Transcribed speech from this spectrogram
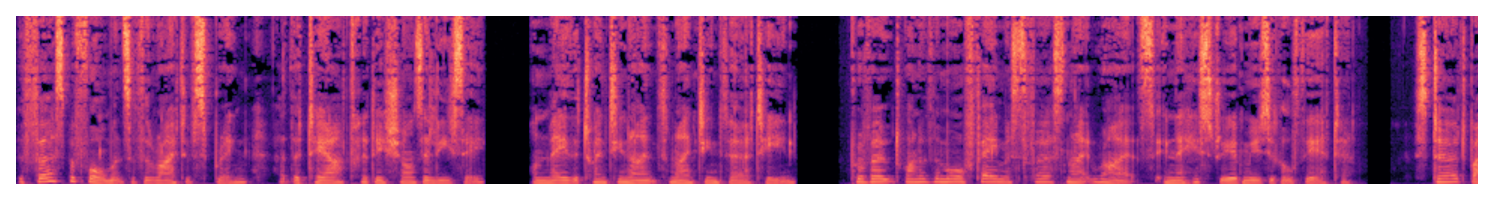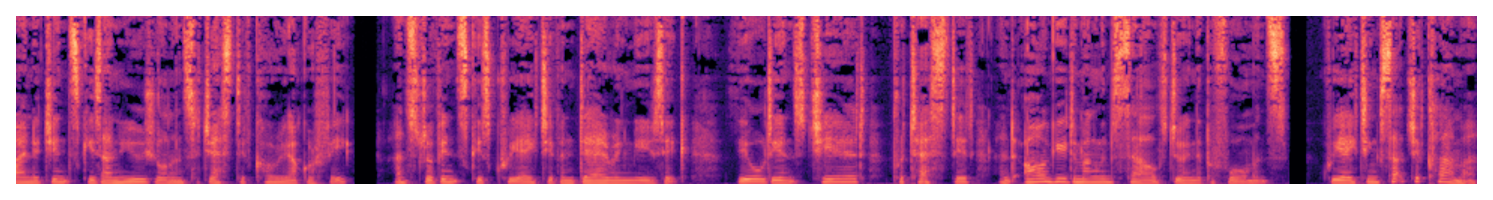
The first performance of The Rite of Spring at the Théâtre des Champs-Élysées on May the 29th, 1913, provoked one of the more famous first night riots in the history of musical theatre. Stirred by Nijinsky's unusual and suggestive choreography and Stravinsky's creative and daring music, the audience cheered, protested, and argued among themselves during the performance, creating such a clamour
